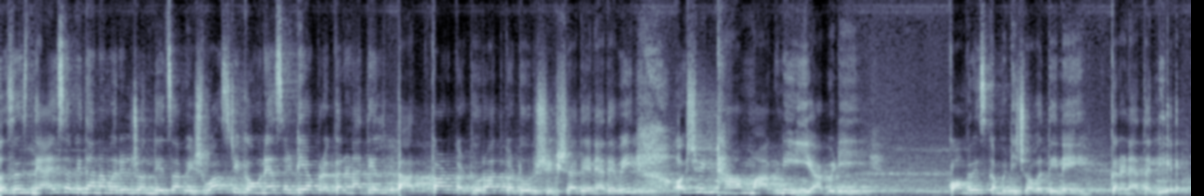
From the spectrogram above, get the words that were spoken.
तसेच न्याय संविधानावरील जनतेचा विश्वास टिकवण्यासाठी या प्रकरणातील तात्काळ कठोरात कठोर शिक्षा देण्यात यावी अशी ठाम मागणी यावेळी काँग्रेस कमिटीच्या वतीने करण्यात आली आहे.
